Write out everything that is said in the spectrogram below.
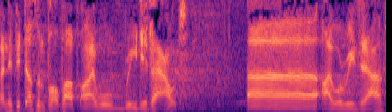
And if it doesn't pop up, I will read it out. Uh, I will read it out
